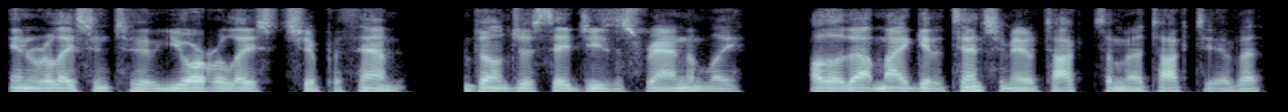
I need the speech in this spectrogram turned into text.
in relation to your relationship with him. Don't just say Jesus randomly, although that might get attention. Maybe talk to someone to talk to you, but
